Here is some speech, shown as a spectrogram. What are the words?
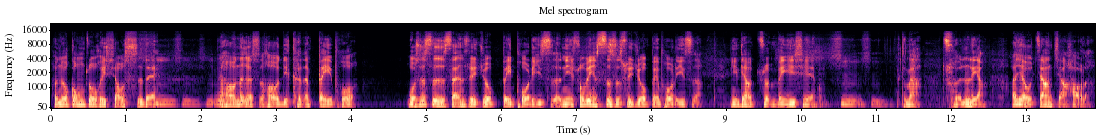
很多工作会消失的。然后那个时候你可能被迫，我是四十三岁就被迫离职，你说不定四十岁就被迫离职，你一定要准备一些，怎么样存粮？而且我这样讲好了，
